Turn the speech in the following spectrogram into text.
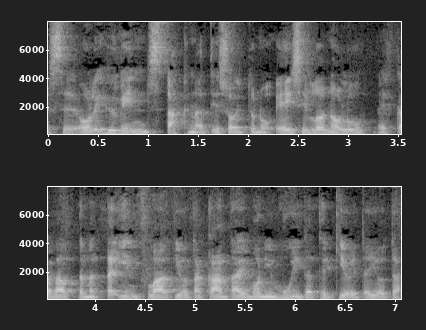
Se oli hyvin stagnatisoitunut. Ei silloin ollut ehkä välttämättä inflaatiotakaan tai moni muita tekijöitä, joita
